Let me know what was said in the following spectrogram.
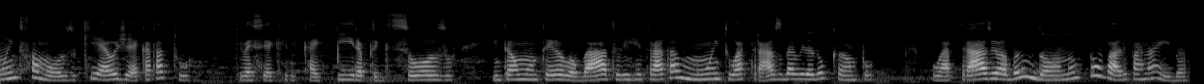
muito famoso, que é o Jeca Tatu, que vai ser aquele caipira preguiçoso. Então, Monteiro Lobato ele retrata muito o atraso da vida do campo, o atraso e o abandono do Vale Parnaíba.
